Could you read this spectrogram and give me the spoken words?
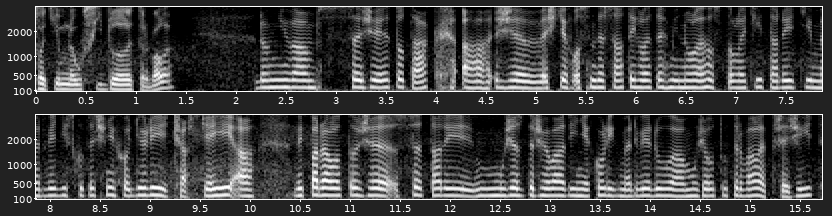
zatím neusídlili trvale? Domnívám se, že je to tak a že ještě v 80. letech minulého století tady ti medvědi skutečně chodili častěji a vypadalo to, že se tady může zdržovat i několik medvědů a můžou tu trvale přežít.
